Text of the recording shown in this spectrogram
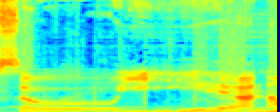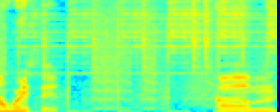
So, yeah, not worth it. Um,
